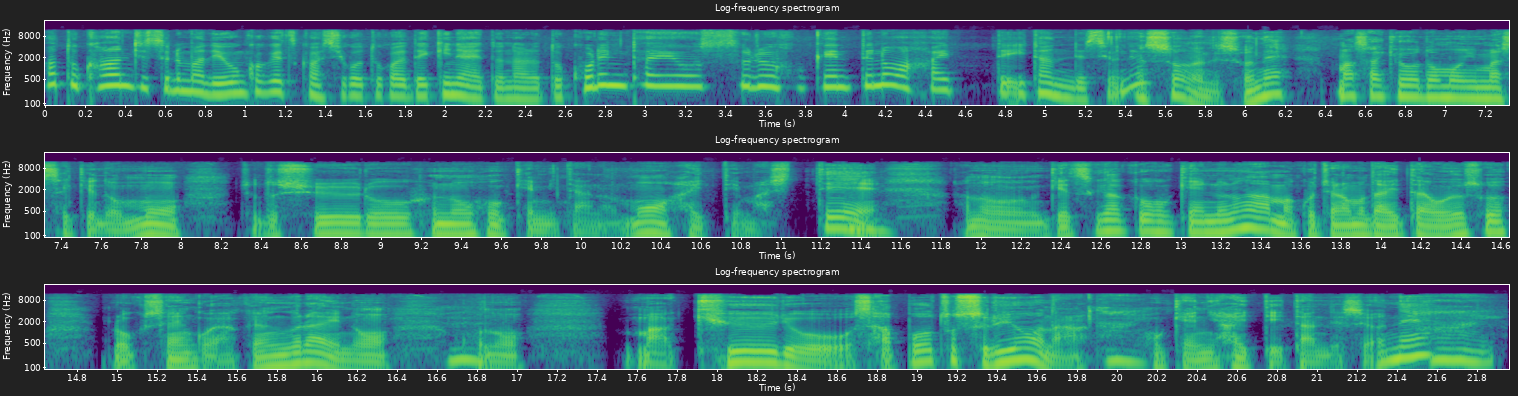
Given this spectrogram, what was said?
あと完治するまで4ヶ月間仕事ができないとなるとこれに対応する保険っていうのは入っていたんですよね？そうなんですよね。まあ先ほども言いましたけどもちょっと就労不能保険みたいなのも入っていまして、うん、あの月額保険料がまあこちらも大体およそ6500円ぐらいのこの、うんまあ、給料をサポートするような保険に入っていたんですよね。はいはい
